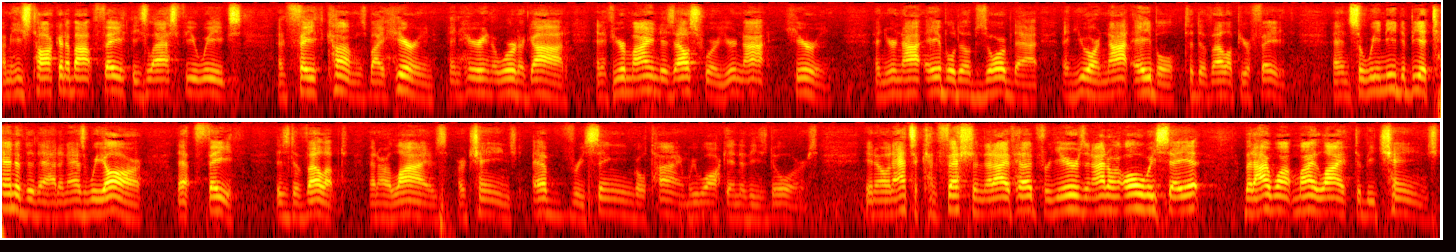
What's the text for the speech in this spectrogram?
I mean, he's talking about faith these last few weeks. And faith comes by hearing and hearing the Word of God. And if your mind is elsewhere, you're not hearing. And you're not able to absorb that. And you are not able to develop your faith. And so we need to be attentive to that. And as we are, that faith is developed and our lives are changed every single time we walk into these doors. You know, and that's a confession that I've had for years, and I don't always say it, but I want my life to be changed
